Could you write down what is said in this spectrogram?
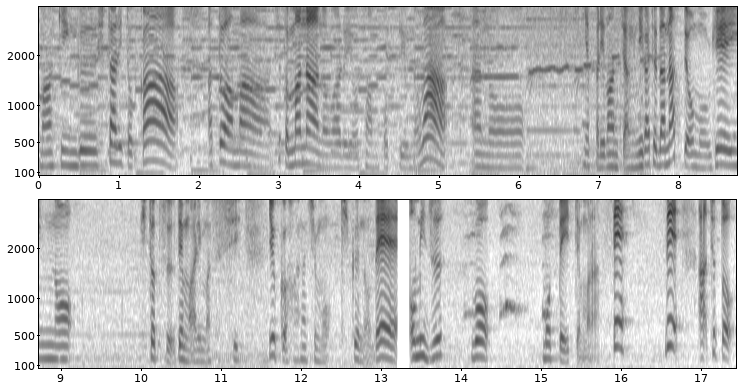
マーキングしたりとかあとはまあちょっとマナーの悪いお散歩っていうのはあのやっぱりワンちゃん苦手だなって思う原因の一つでもありますしよく話も聞くのでお水を持って行ってもらってであちょっと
